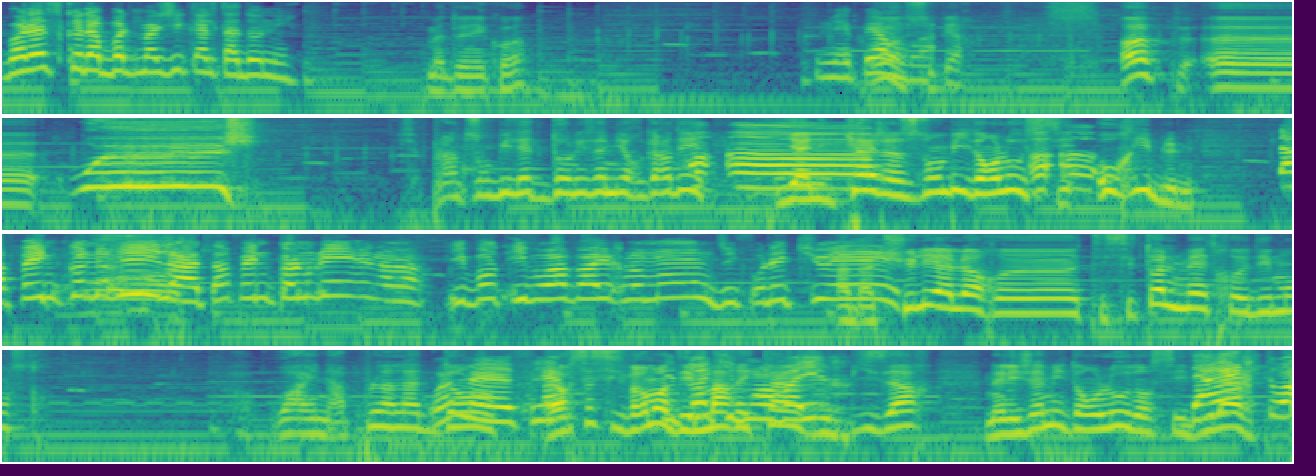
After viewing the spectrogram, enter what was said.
Voilà ce que la boîte magique, elle t'a donné. M'a donné quoi? Une épée oh, super. Hop, euh... Wesh! Il y a plein de zombies dans les amis, regardez. Oh, Il y a une cage à zombies dans l'eau, c'est horrible. T'as fait une connerie là, t'as fait une connerie là. Ils vont, ils vont envahir le monde, il faut les tuer. Ah bah tue-les alors, euh, c'est toi le maître des monstres. Ouah, il y en a plein là-dedans. Alors ça c'est vraiment des marécages bizarres. N'allez jamais dans l'eau dans ces villages toi.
